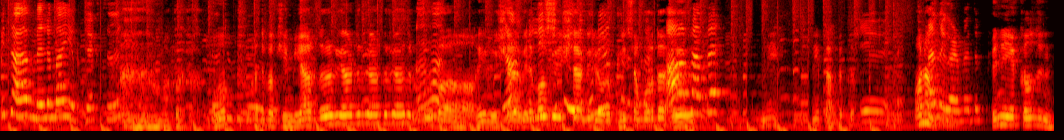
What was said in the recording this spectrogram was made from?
bir tane melemen yapacaksınız. bak bak bak. Hop hadi bakayım. Yardır yardır yardır yardır. Ama- Oba hayırlı işler. Yalnız Böyle bol değil, diliyorum. Nisan bu arada Aa e, pembe. ne? Ne pembe kız? Ee, Anam ben de görmedim. beni yakaladın.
